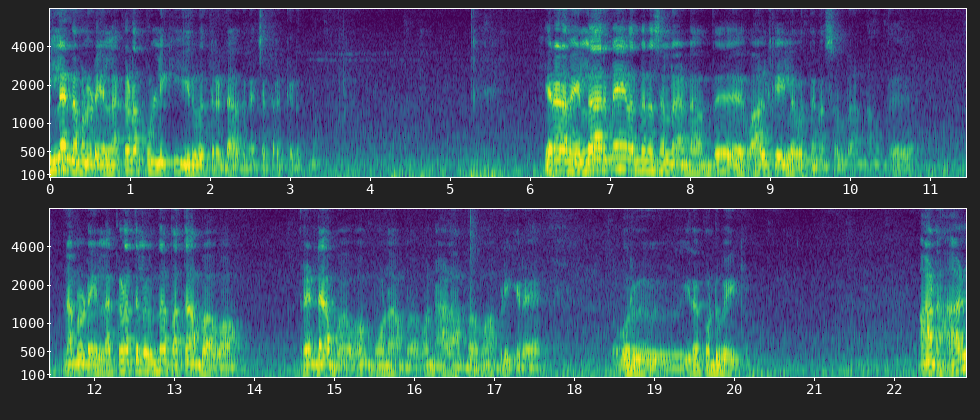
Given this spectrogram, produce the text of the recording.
இல்லை நம்மளுடைய லக்கண புள்ளிக்கு இருபத்தி ரெண்டாவது நட்சத்திரம் கெடுக்கணும். ஏன்னா நம்ம எல்லாருமே வந்து என்ன சொல்லலான்னா வந்து வாழ்க்கையில் வந்து என்ன சொல்லலான்னா வந்து நம்மளுடைய லக்கணத்தில் இருந்தால் பத்தாம் பாவம் ரெண்டாம் பாவம் மூணாம் பாவம் நாலாம் பாவம் அப்படிங்கிற ஒரு இதை கொண்டு போயிட்டுருக்கோம் ஆனால்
